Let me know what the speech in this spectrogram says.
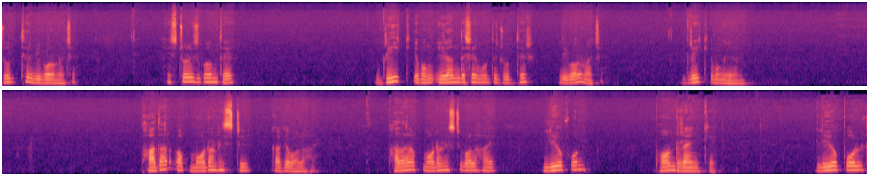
যুদ্ধের বিবরণ আছে? হিস্টোরিস গ্রন্থে গ্রিক এবং ইরান দেশের মধ্যে যুদ্ধের বিবরণ আছে। গ্রিক এবং Iran. Father of modern history কাকে বলা হয়? ফাদার অফ মডার্ন হিস্ট্রি বলা হয় লিওপোন ভন র্যাঙ্ককে লিওপোল্ড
